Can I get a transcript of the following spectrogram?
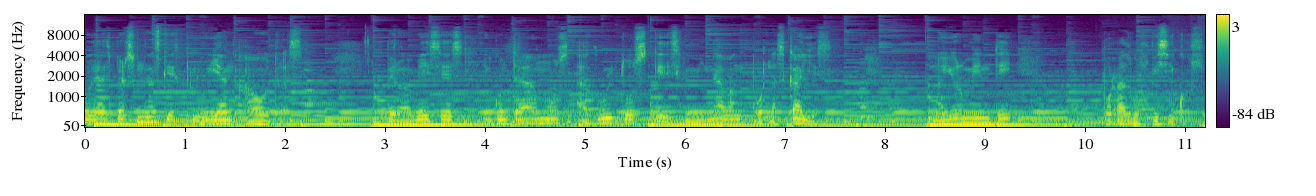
o de las personas que excluían a otras. Pero a veces encontrábamos adultos que discriminaban por las calles, mayormente por rasgos físicos.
